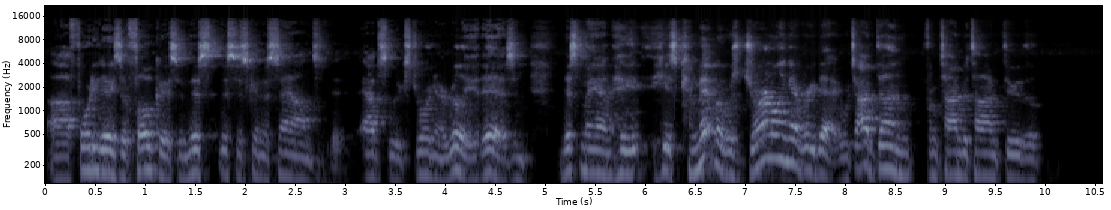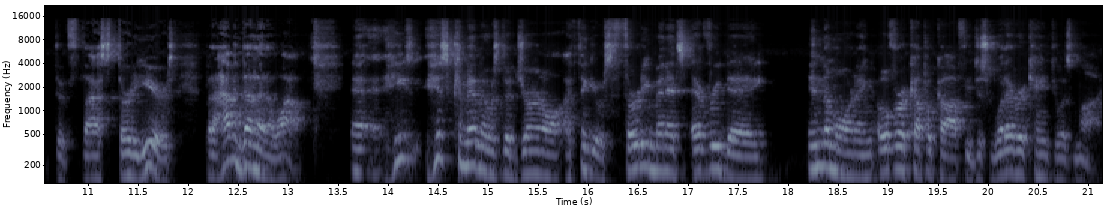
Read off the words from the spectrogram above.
uh, 40 days of focus, and this this is going to sound absolutely extraordinary. Really, it is. And this man, he, his commitment was journaling every day, which I've done from time to time through the the last 30 years, but I haven't done that in a while. And he's, his commitment was the journal, I think it was 30 minutes every day in the morning over a cup of coffee, just whatever came to his mind.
